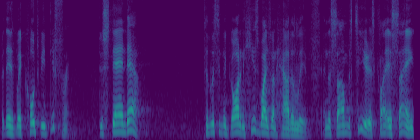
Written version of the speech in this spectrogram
But we're called to be different, to stand out to listen to God and His ways on how to live. And the psalmist here is, is saying,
